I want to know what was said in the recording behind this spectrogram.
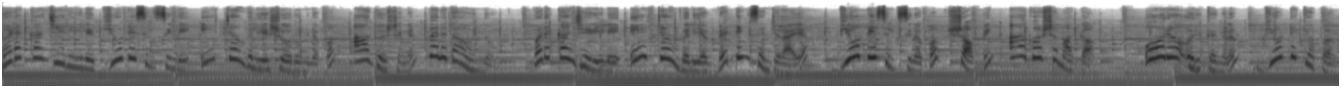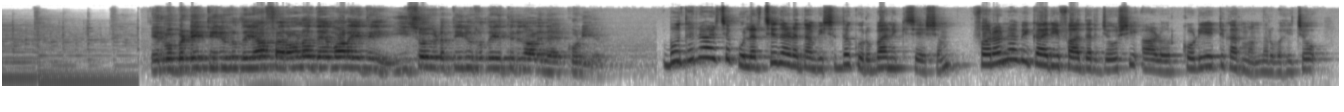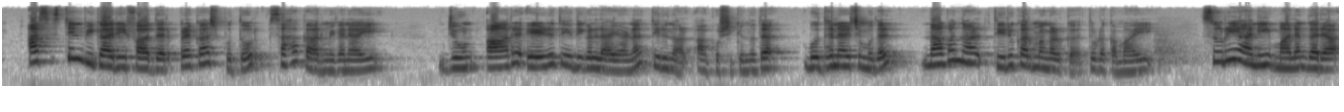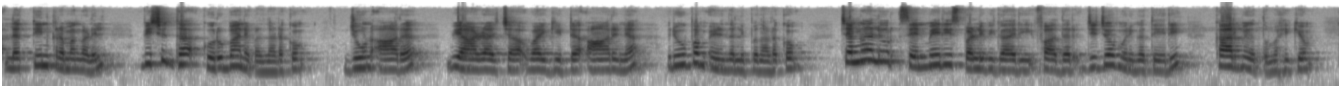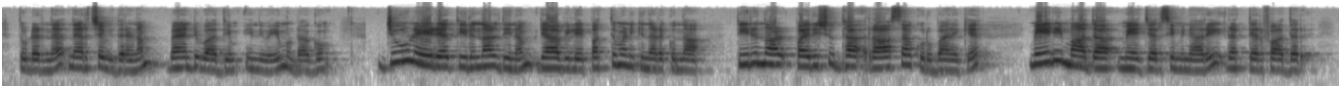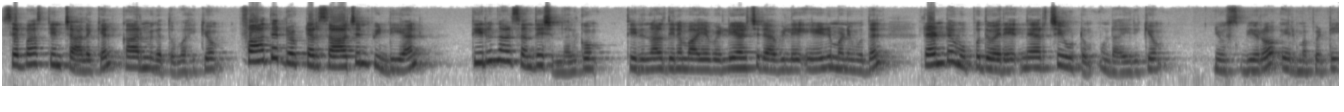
വടക്കാഞ്ചേരിയിലെ beauty സിൽസിന്റെ ഏറ്റവും വലിയ ഷോറൂമിനൊപ്പം ആഘോഷങ്ങൾ വലുതാവുന്നു. വടക്കാഞ്ചേരിയിലെ ഏറ്റവും വലിയ വെഡിംഗ് സെന്ററായ ബ്യൂട്ടി സിൽക്സിനൊപ്പം ഷോപ്പിംഗ് ആഘോഷമാക്കാം. ഓരോ ഒരുക്കങ്ങളും ബ്യൂട്ടിക്കൊപ്പം. എരുമപ്പെട്ടി തിരുഹൃദയ ഫെറോണ ദേവാലയത്തിൽ ഈശോയുടെ തിരുഹൃദയ തിരുനാളിന് കൊടിയേറി. ബുധനാഴ്ച പുലർച്ചെ നടന്ന വിശുദ്ധ കുർബാനയ്ക്ക് ശേഷം ഫൊറോന വികാരി ഫാദർ ജോഷി ആളൂർ കൊടിയേറ്റ് കർമ്മം നിർവഹിച്ചു. അസിസ്റ്റന്റ് വികാരി ഫാദർ പ്രകാശ് പുത്തൂർ സഹകാർമ്മികനായി. ജൂൺ ആറ് ഏഴ് തീയതികളിലായാണ് തിരുനാൾ ആഘോഷിക്കുന്നത്. ബുധനാഴ്ച മുതൽ നവനാൾ തിരുകർമ്മങ്ങൾക്ക് തുടക്കമായി. സുറിയാനി മലങ്കര ലത്തീൻ ക്രമങ്ങളിൽ വിശുദ്ധ കുർബാനകൾ നടക്കും. ജൂൺ ആറ് വ്യാഴാഴ്ച വൈകിട്ട് ആറിന് രൂപം എഴുന്നള്ളിപ്പ് നടക്കും. ചെങ്ങാലൂർ സെന്റ് മേരീസ് പള്ളി വികാരി ഫാദർ ജിജോ മുരിങ്ങത്തേരി കാർമ്മികത്വം വഹിക്കും. തുടർന്ന് നേർച്ച വിതരണം ബാൻഡ് വാദ്യം എന്നിവയും ഉണ്ടാകും. ജൂൺ ഏഴ് തിരുനാൾ ദിനം രാവിലെ പത്ത് മണിക്ക് നടക്കുന്ന തിരുനാൾ പരിശുദ്ധ റാസ കുർബാനയ്ക്ക് Mary Matha major seminary rector father Sebastian Chalakkal കാർമ്മികത്വം വഹിക്കും. ഫാദർ ഡോക്ടർ സാജൻ പിണ്ടിയാൻ തിരുനാൾ സന്ദേശം നൽകും. തിരുനാൾ ദിനമായ വെള്ളിയാഴ്ച രാവിലെ ഏഴ് മണി മുതൽ രണ്ട് മുപ്പത് വരെ നേർച്ചയൂട്ടും ഉണ്ടായിരിക്കും. News bureau Erumapetty.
